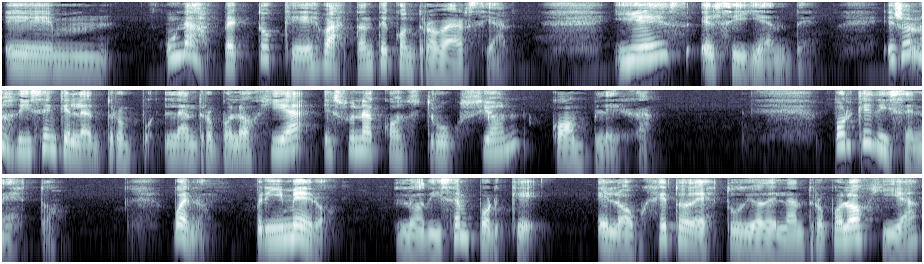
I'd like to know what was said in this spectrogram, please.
em, un aspecto que es bastante controversial y es el siguiente. Ellos nos dicen que la, la antropología es una construcción compleja. ¿Por qué dicen esto? Bueno, primero, lo dicen porque el objeto de estudio de la antropología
